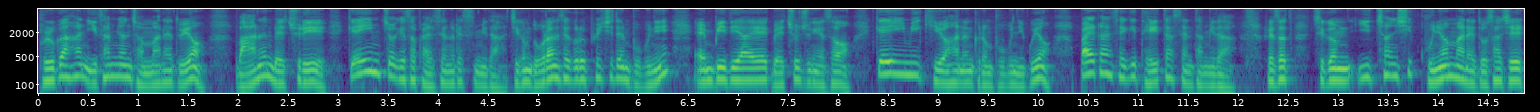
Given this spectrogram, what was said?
불과 한 2, 3년 전만 해도요. 많은 매출이 게임 쪽에서 발생을 했습니다. 지금 노란색으로 표시된 부분이 엔비디아의 매출 중에서 게임이 기여하는 그런 부분이고요. 빨간색이 데이터 센터입니다. 그래서 지금 2019년만 해도 사실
